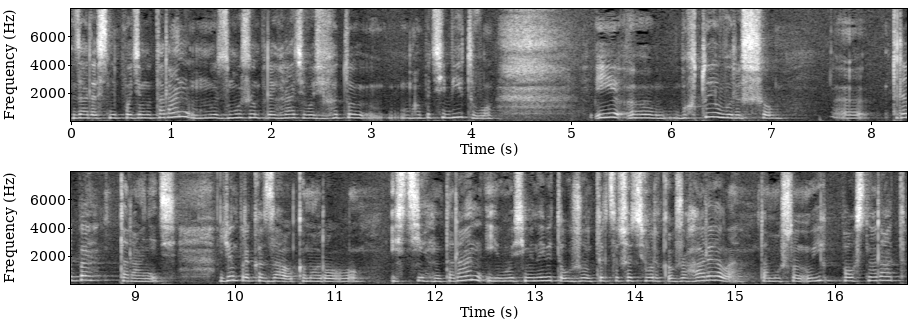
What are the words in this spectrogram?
зараз не пойдзем на таран, мы зможам прайграць вось гэту мабыць і бітву. І е, Бухтуй вирішив, е, треба тараніць. Ён прыказаў камарову ісці на таран і вось менавіта ўжо 34 ўжо гарэла, таму што у іх паўснарад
